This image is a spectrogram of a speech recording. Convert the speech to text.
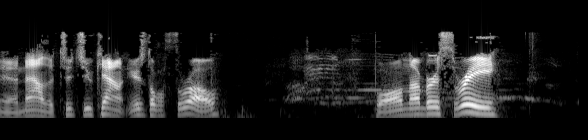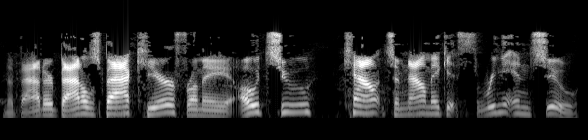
And now the 2 2 count. Here's the throw. Ball number three. The batter battles back here from a 0 2 count to now make it 3 and 2.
